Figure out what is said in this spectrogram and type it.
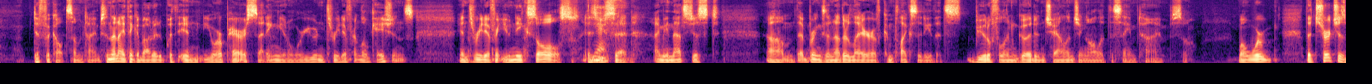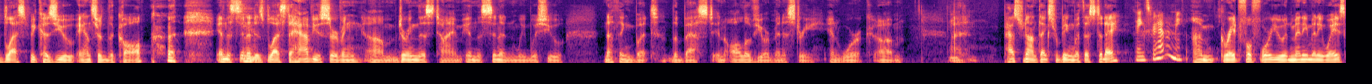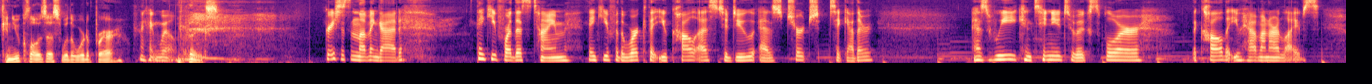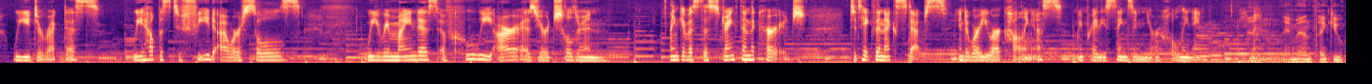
difficult sometimes. And then I think about it within your parish setting, you know, where you're in three different locations and three different unique souls, as yes. you said. I mean, that's just, um, that brings another layer of complexity that's beautiful and good and challenging all at the same time. So well, we're the church is blessed because you answered the call, and the synod yeah. is blessed to have you serving um, during this time in the synod. And we wish you nothing but the best in all of your ministry and work. Um, Thank I, you. Pastor Dawn, thanks for being with us today. Thanks for having me. I'm grateful for you in many, many ways. Can you close us with a word of prayer? I will. Thanks. Gracious and loving God, Thank you for this time. Thank you for the work that you call us to do as church together. As we continue to explore the call that you have on our lives, will you direct us? Will you help us to feed our souls? Will you remind us of who we are as your children and give us the strength and the courage to take the next steps into where you are calling us? We pray these things in your holy name. Amen. Amen. Thank you.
